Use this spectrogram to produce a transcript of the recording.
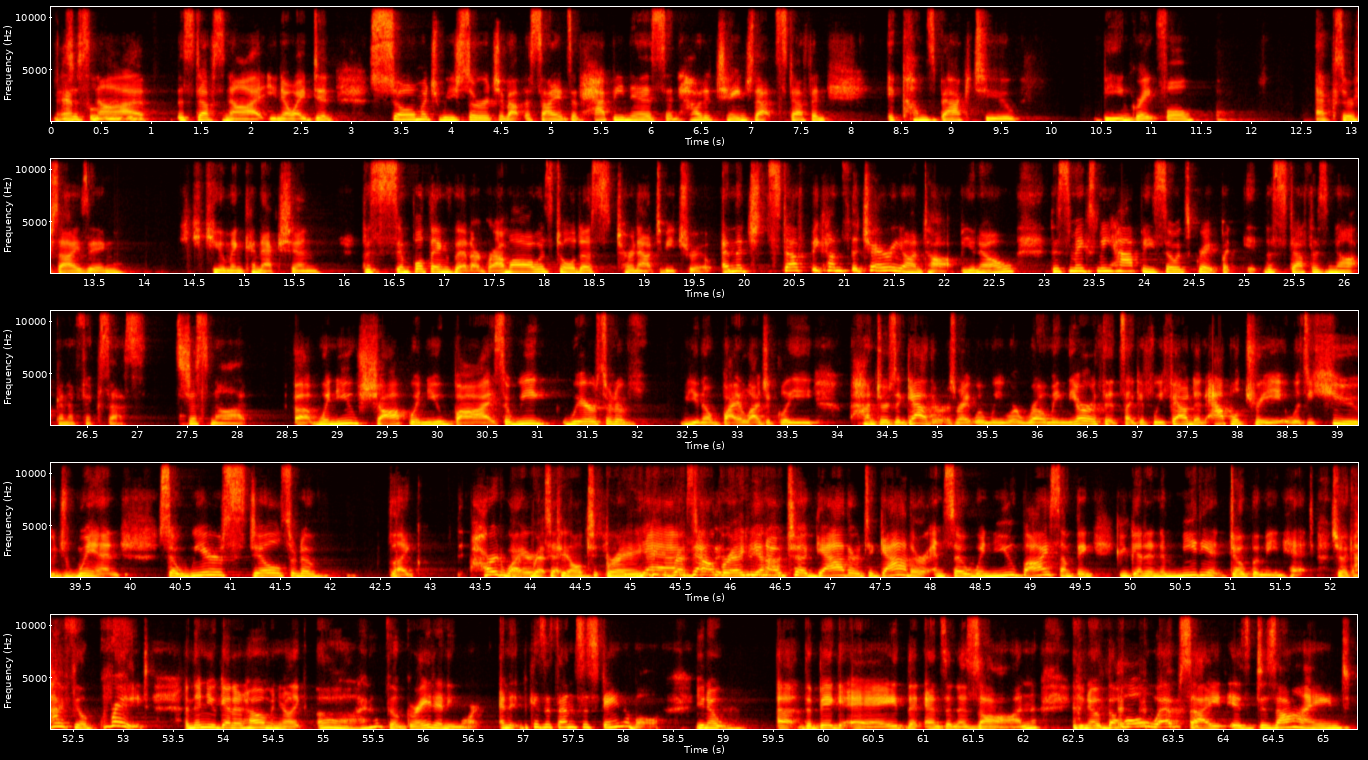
It's Absolutely. just not. The stuff's not. You know, I did so much research about the science of happiness and how to change that stuff. And it comes back to being grateful, exercising, human connection, the simple things that our grandma always told us turn out to be true. And the ch- stuff becomes the cherry on top, you know? This makes me happy, so it's great, but it, the stuff is not going to fix us. It's just not. Uh, when you shop, when you buy, so we, we're sort of you know, biologically hunters and gatherers, right? When we were roaming the earth, it's like if we found an apple tree, it was a huge win. So we're still sort of like hardwired reptile to, brain, yeah, reptile exactly, brain, you know, to gather, to gather. And so when you buy something, you get an immediate dopamine hit. So you're like, I feel great. And then you get it home and you're like, oh, I don't feel great anymore. And it, because it's unsustainable, you know, uh, the big A that ends in a zon, you know, the whole website is designed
